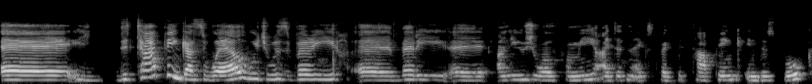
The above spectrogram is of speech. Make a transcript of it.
the tapping as well, which was very, uh, very uh, unusual for me. I didn't expect the tapping in this book.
